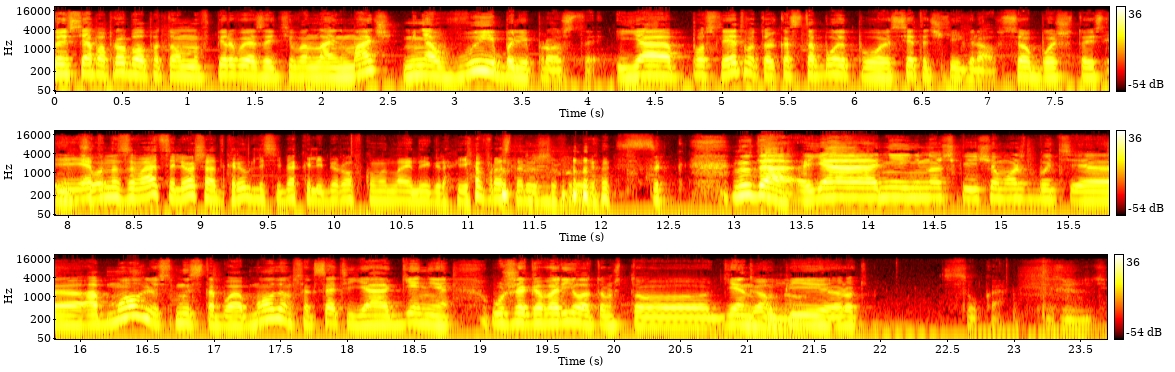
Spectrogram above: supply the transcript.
то есть я попробовал потом впервые зайти в онлайн-матч, меня выебали просто, и я после этого только с тобой по сеточке играл, все, больше, то есть И ничего. это называется, Леша открыл для себя калибровку в онлайн-играх. Я просто расшифрую. Ну да, я не немножечко еще, может быть, э, обмолвлюсь, мы с тобой обмолвимся. Кстати, я Гене уже говорил о том, что Ген, купи Рокет... Сука. Извините.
